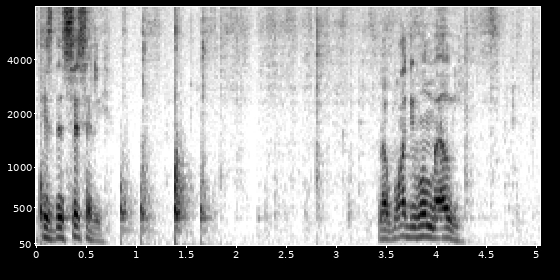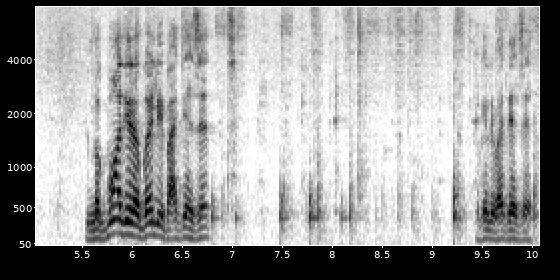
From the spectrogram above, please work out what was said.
It is necessary. المجموعة دي مهمة قوي. المجموعة دي لو جالي بعديها that لو جالي بعديها that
